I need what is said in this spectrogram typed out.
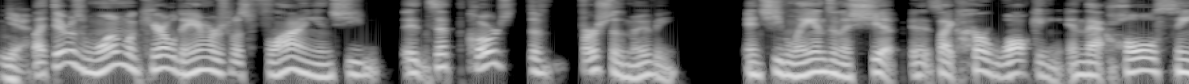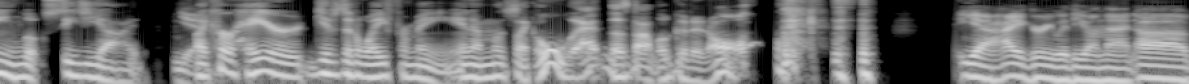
yeah, Like there was one when Carol Danvers was flying and she it's at towards the first of the movie and she lands in a ship and it's like her walking and that whole scene looks CGI'd. yeah. Like her hair gives it away for me and I'm just like, oh, that does not look good at all. Yeah, I agree with you on that. Uh,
